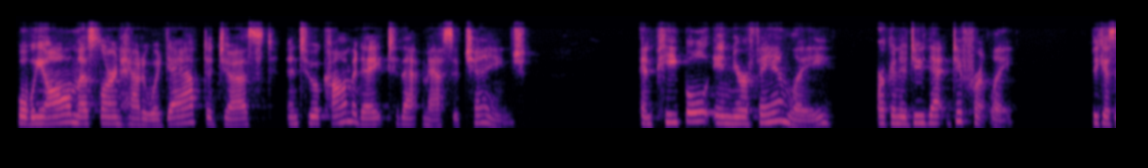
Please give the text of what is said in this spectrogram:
Well, we all must learn how to adapt, adjust, and to accommodate to that massive change. And people in your family are going to do that differently because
